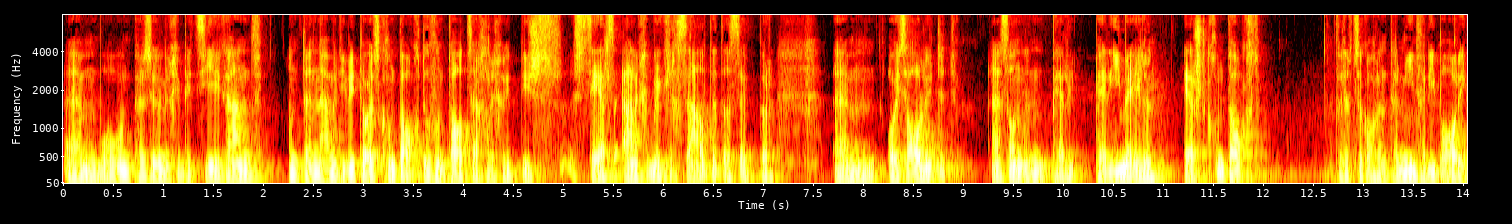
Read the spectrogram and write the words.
ähm, die eine persönliche Beziehung haben. Und dann nehmen die mit uns Kontakt auf. Und tatsächlich, heute ist es sehr, eigentlich wirklich selten, dass jemand ähm, uns anruft, äh, sondern per, per E-Mail, erst Kontakt, vielleicht sogar eine Terminvereinbarung.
